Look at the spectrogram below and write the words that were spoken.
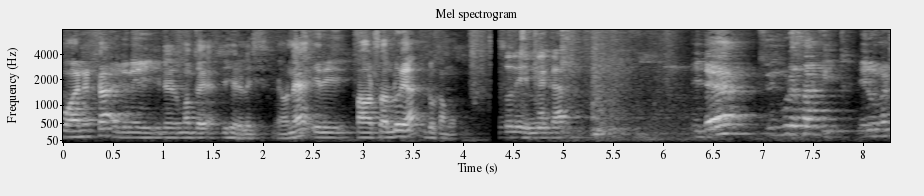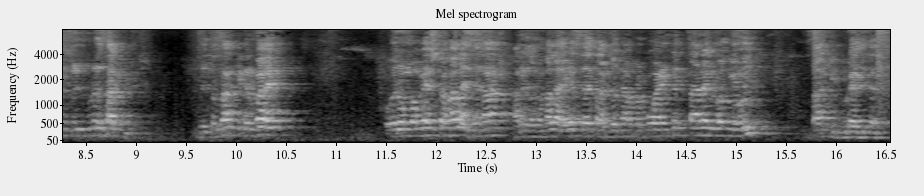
পয়েন্টটা এই জন্য এটার মধ্যে হেরে লেছি মানে এই পাওয়ার সার লইয়া ঢোকামো। চলে মেকার এটা সুইচ বোর্ডের সার্কিট এই রুমের সুইচ বোর্ডের সার্কিট যেহেতু সার্কিটের বাইরে ওই রুম ভাবে একটা ভালো আছে না আর এজন ভালো গেছে তার জন্য আমরা পয়েন্টের তারের লগে ওই সার্কিট ঘুরাই দিতেছি।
